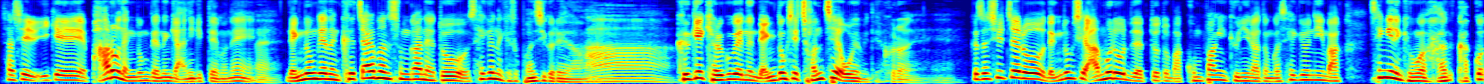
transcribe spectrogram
사실 이게 바로 냉동되는 게 아니기 때문에 네. 냉동되는 그 짧은 순간에도 세균은 계속 번식을 해요. 아, 그게 결국에는 냉동실 전체에 오염이 돼요. 그러네. 예. 그래서 실제로 냉동실 아무리 오래 냅둬도 막 곰팡이 균이라든가 세균이 막 생기는 경우가 가, 가끔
